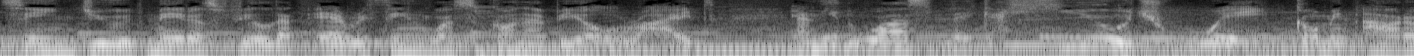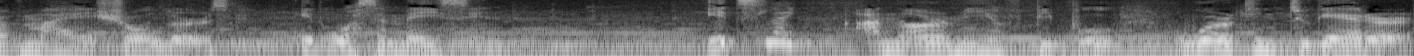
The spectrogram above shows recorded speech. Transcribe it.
St. Jude made us feel that everything was gonna be alright, and it was like a huge weight coming out of my shoulders. It was amazing. It's like an army of people working together,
